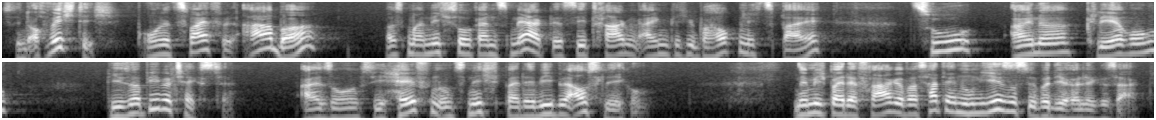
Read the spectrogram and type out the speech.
Sind auch wichtig, ohne Zweifel. Aber was man nicht so ganz merkt, ist, sie tragen eigentlich überhaupt nichts bei zu einer Klärung dieser Bibeltexte. Also sie helfen uns nicht bei der Bibelauslegung. Nämlich bei der Frage, was hat denn nun Jesus über die Hölle gesagt?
